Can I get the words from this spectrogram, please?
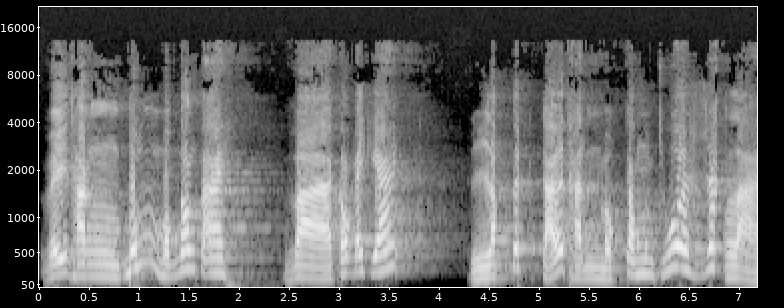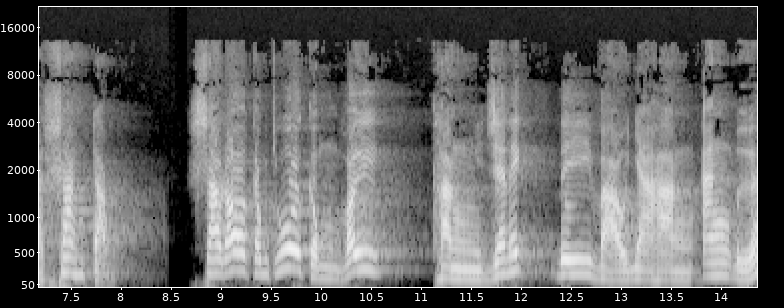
Vị thần búng một ngón tay và con ấy gái, lập tức trở thành một công chúa rất là sang trọng. Sau đó công chúa cùng với thằng Janet đi vào nhà hàng ăn bữa.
